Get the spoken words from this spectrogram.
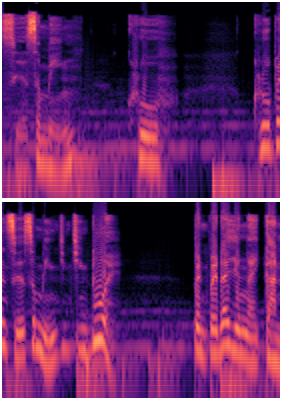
เสือสมิง ครู ครูเป็นเสือสมิงจริง ๆ ด้วย เป็นไปได้ยังไงกัน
